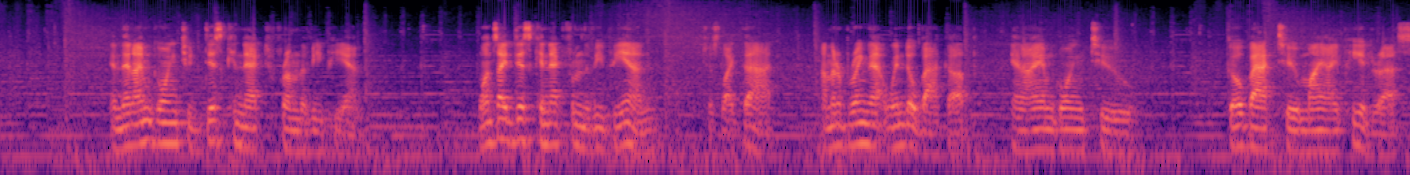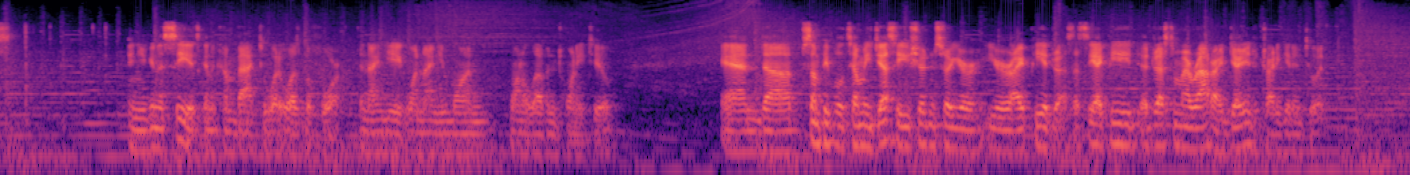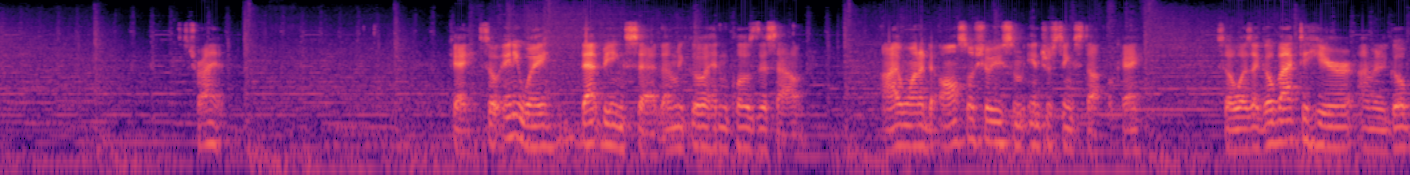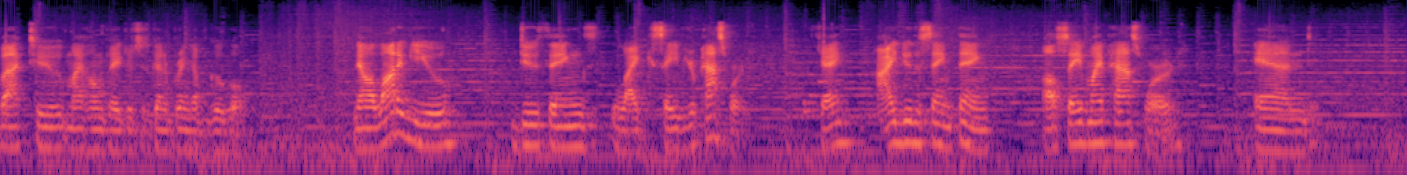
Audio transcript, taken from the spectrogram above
and then I'm going to disconnect from the VPN. Once I disconnect from the VPN, just like that, I'm going to bring that window back up and I am going to go back to my IP address and you're going to see it's going to come back to what it was before, the 98.191.111.22. And uh, some people tell me, Jesse, you shouldn't show your, your IP address. That's the IP address to my router. I dare you to try to get into it. Let's try it. Okay, so anyway, that being said, let me go ahead and close this out. I wanted to also show you some interesting stuff, okay? So as I go back to here, I'm going to go back to my homepage, which is going to bring up Google. Now, a lot of you do things like save your password, okay? I do the same thing. I'll save my password and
